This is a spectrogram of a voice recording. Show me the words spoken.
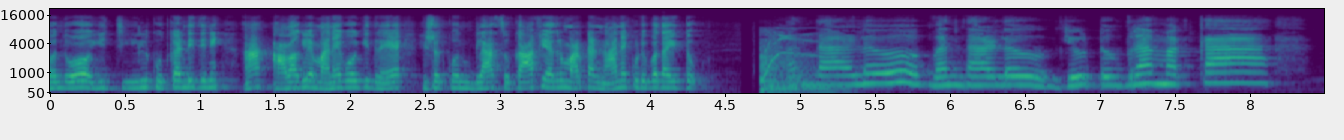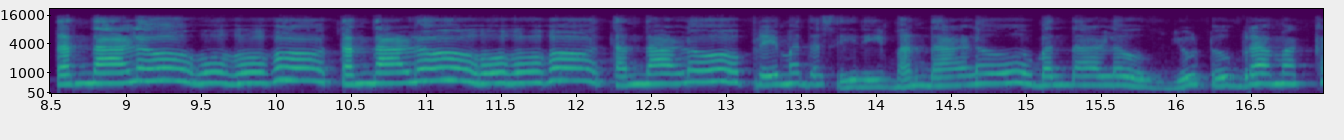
ಬಂದು ಇಲ್ಲಿ ಇಲ್ಲಿ ಕುತ್ಕೊಂಡಿದ್ದೀನಿ. ಆ ಆವಾಗಲೇ ಮನೆಗೆ ಹೋಗಿದ್ರೆ ಇಷ್ಟೊಂದು ಗ್ಲಾಸ್ ಕಾಫಿ ಆದ್ರೂ ಮಾಡ್ಕೊಂಡು ನಾನೇ ಕುಡಿಬೋದಾಯ್ತು. ಬಂದಾಳು ಬಂದಾಳು ಯೂಟ್ಯೂಬ್ ರಮಕ್ಕ ತಂದಾಳು ಹೋ ಹೋ ಹೋ, ತಂದಾಳು ಹೋ ಹೋ ಹೋ, ತಂದಾಳು. ಪ್ರೇಮದ ಸಿರಿ ಬಂದಾಳು ಬಂದಾಳು ಯೂಟ್ಯೂಬ್ ರಮಕ್ಕ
